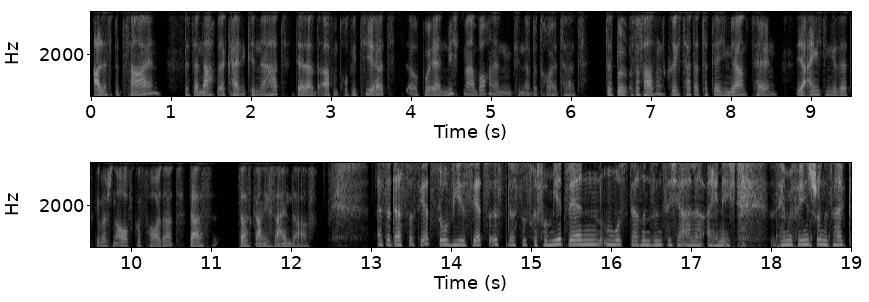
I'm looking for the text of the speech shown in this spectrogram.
alles bezahlen, ist der Nachbar, keine Kinder hat, der davon profitiert, obwohl er nicht mal am Wochenende Kinder betreut hat. Das Bundesverfassungsgericht hat da tatsächlich in mehreren Fällen ja eigentlich den Gesetzgeber schon aufgefordert, dass das gar nicht sein darf. Also, dass das jetzt so, wie es jetzt ist, dass das reformiert werden muss, darin sind sich ja alle einig. Sie haben ja vorhin schon gesagt,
